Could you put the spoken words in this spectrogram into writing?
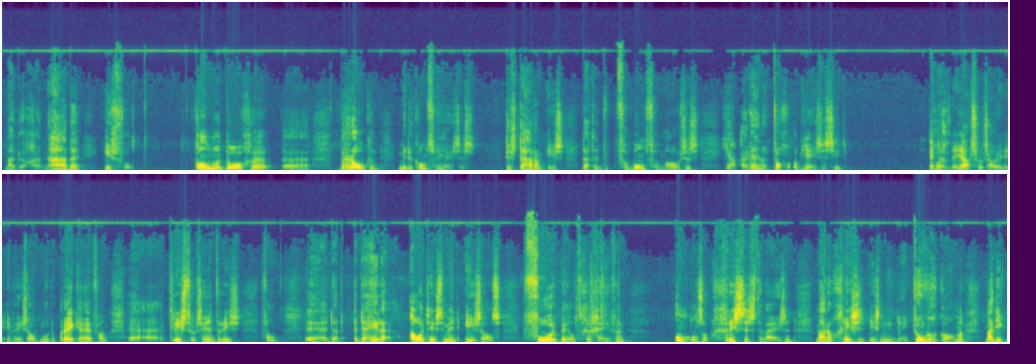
maar de genade is volkomen doorgebroken met de komst van Jezus. Dus daarom is dat het verbond van Mozes ja, uiteindelijk toch op Jezus ziet. En dat, ja, zo zou je in wezen ook moeten preken, hè, van eh Christocentrisch. Van, eh, dat de hele Oude Testament is als voorbeeld gegeven om ons op Christus te wijzen. Maar ook Christus is niet alleen toegekomen, maar die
